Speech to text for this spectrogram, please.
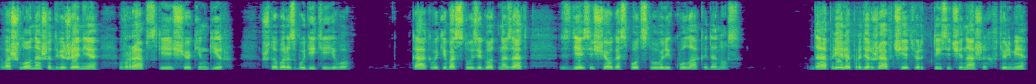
вошло наше движение в рабский еще кенгир, чтобы разбудить и его. Как в Экибастузе год назад, здесь еще господствовали кулак и донос. До апреля, продержав четверть тысячи наших в тюрьме,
